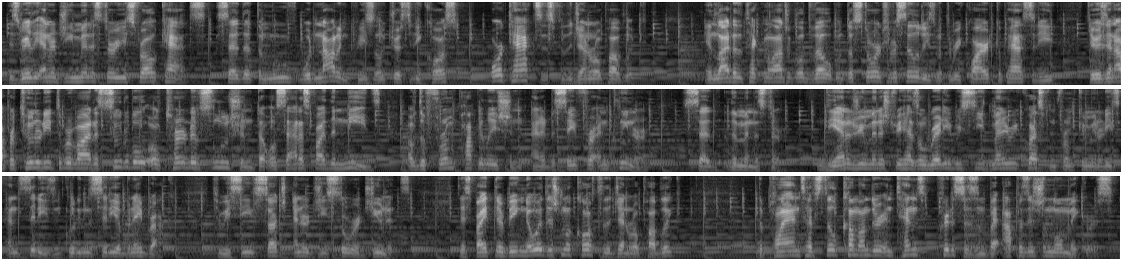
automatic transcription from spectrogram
Israeli Energy Minister Yisrael Katz said that the move would not increase electricity costs or taxes for the general public. In light of the technological development of storage facilities with the required capacity, there is an opportunity to provide a suitable alternative solution that will satisfy the needs of the frum population and it is safer and cleaner, said the minister. The Energy Ministry has already received many requests from frum communities and cities, including the city of Bnei Brak, to receive such energy storage units. Despite there being no additional cost to the general public, the plans have still come under intense criticism by opposition lawmakers.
